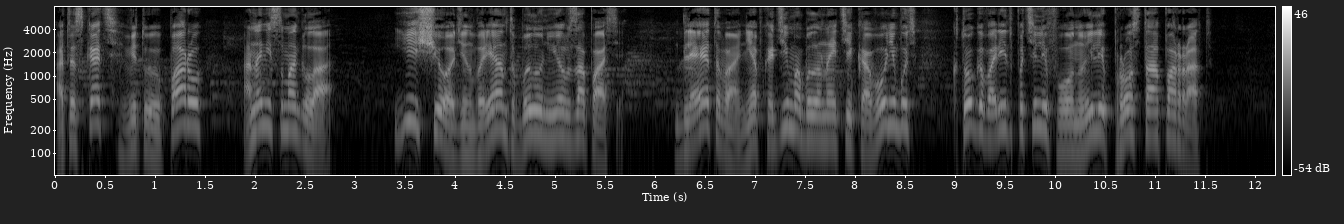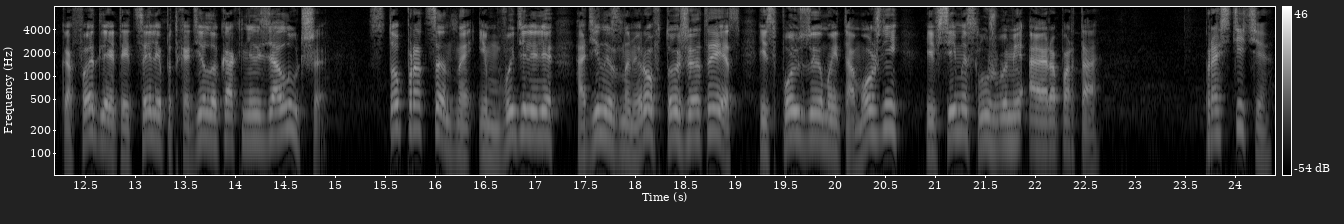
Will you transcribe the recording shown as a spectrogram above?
Отыскать витую пару она не смогла. Еще один вариант был у нее в запасе. Для этого необходимо было найти кого-нибудь, кто говорит по телефону или просто аппарат. Кафе для этой цели подходило как нельзя лучше. Стопроцентно им выделили один из номеров той же АТС, используемой таможней и всеми службами аэропорта. «Простите,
